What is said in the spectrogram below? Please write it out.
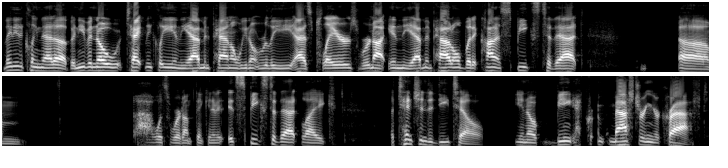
they need to clean that up. And even though technically in the admin panel we don't really, as players, we're not in the admin panel, but it kind of speaks to that um uh, what's the word I'm thinking of? It, it speaks to that like attention to detail, you know, being mastering your craft.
